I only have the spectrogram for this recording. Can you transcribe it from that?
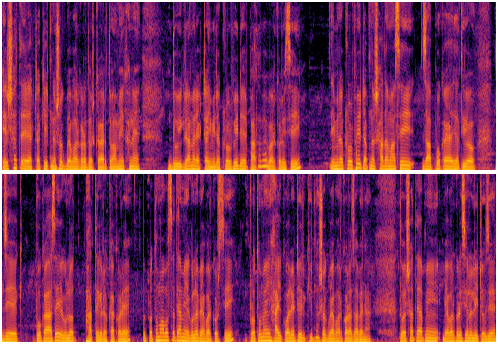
এর সাথে একটা কীটনাশক ব্যবহার করা দরকার। তো আমি এখানে দুই গ্রামের একটা ইমিডাক্লোরভিডের পাতা ব্যবহার করেছি। ইমিডাক্লোরভিড আপনার সাদা মাছি, জাপ পোকা জাতীয় যে পোকা আছে, এগুলো হাত থেকে রক্ষা করে। তো প্রথম অবস্থাতে আমি এগুলো ব্যবহার করছি। প্রথমেই হাই কোয়ালিটির কীটনাশক ব্যবহার করা যাবে না। তো এর সাথে আমি ব্যবহার করেছি হলো লিটোজেন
